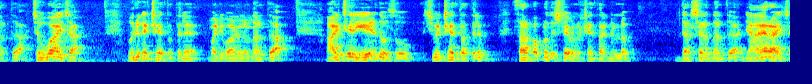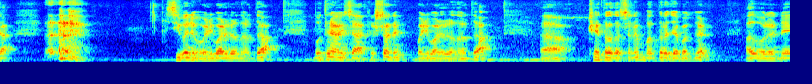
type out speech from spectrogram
നടത്തുക. ചൊവ്വാഴ്ച മുരുകക്ഷേത്രത്തിൽ വഴിപാടുകൾ നടത്തുക. ആഴ്ചയിൽ ഏഴ് ദിവസവും ശിവക്ഷേത്രത്തിലും സർപ്പപ്രതിഷ്ഠയുള്ള ക്ഷേത്രങ്ങളിലും ദർശനം നടത്തുക. ഞായറാഴ്ച ശിവന് വഴിപാടുകൾ നടത്തുക. ബുധനാഴ്ച കൃഷ്ണന് വഴിപാടുകൾ നടത്തുക. ക്ഷേത്ര ദർശനം മന്ത്രജപങ്ങൾ അതുപോലെ തന്നെ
